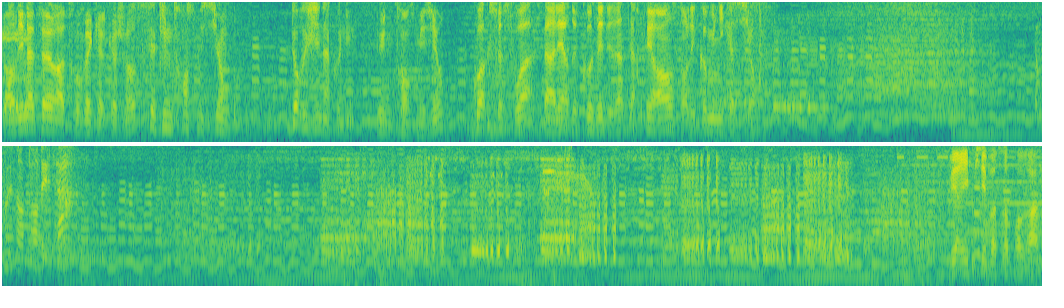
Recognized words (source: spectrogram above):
L'ordinateur a trouvé quelque chose? C'est une transmission d'origine inconnue. Une transmission? Quoi que ce soit, ça a l'air de causer des interférences dans les communications. Vous entendez ça? Vérifiez votre programme.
